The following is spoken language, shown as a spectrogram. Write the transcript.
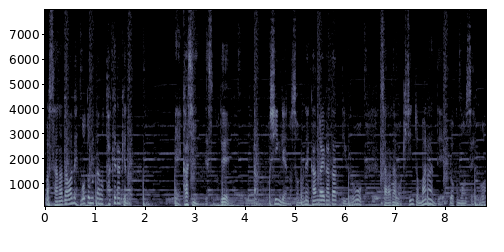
まあ、真田はね、もともと武田家の家臣ですので、あの信玄のその、ね、考え方っていうのを真田もきちんと学んで六門線を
